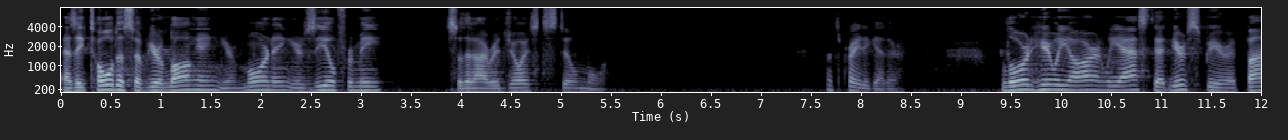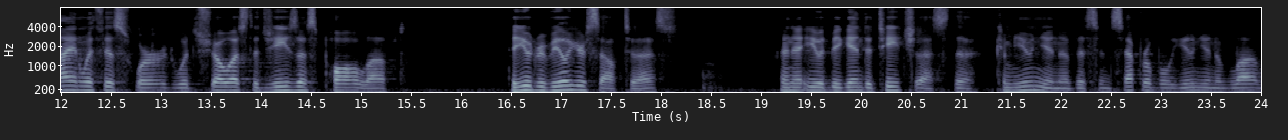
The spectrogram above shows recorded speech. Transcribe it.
as he told us of your longing, your mourning, your zeal for me, so that I rejoiced still more. Let's pray together. Lord, here we are, and we ask that your Spirit, by and with this word, would show us the Jesus Paul loved, that you would reveal yourself to us, and that you would begin to teach us the communion of this inseparable union of love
